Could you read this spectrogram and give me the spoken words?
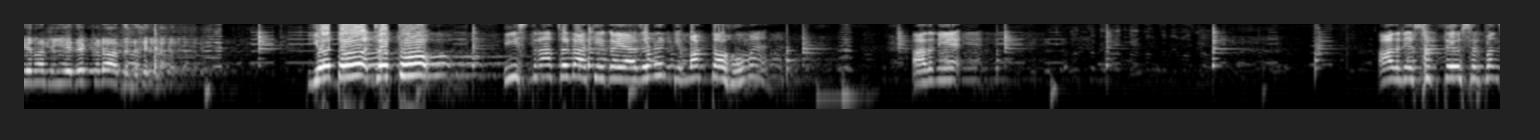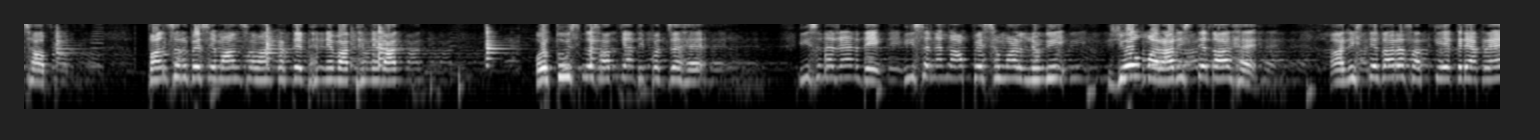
रुपये ना लिए दे कड़ा दे। यो तो जो तू इस तरह चढ़ा के गया, जो इनकी माता हूँ मैं। आदरणीय आदरणीय सुखदेव सरपंच साहब, पाँच सौ रुपए से मान सम्मान करते, धन्यवाद धन्यवाद। और तू इसके साथ क्या दिपज है? इसने रहने दे इसने मैं आप पे संभाल लूँगी। यो हमारा रिश्तेदार है। और रिश्तेदार साथ के करया करें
